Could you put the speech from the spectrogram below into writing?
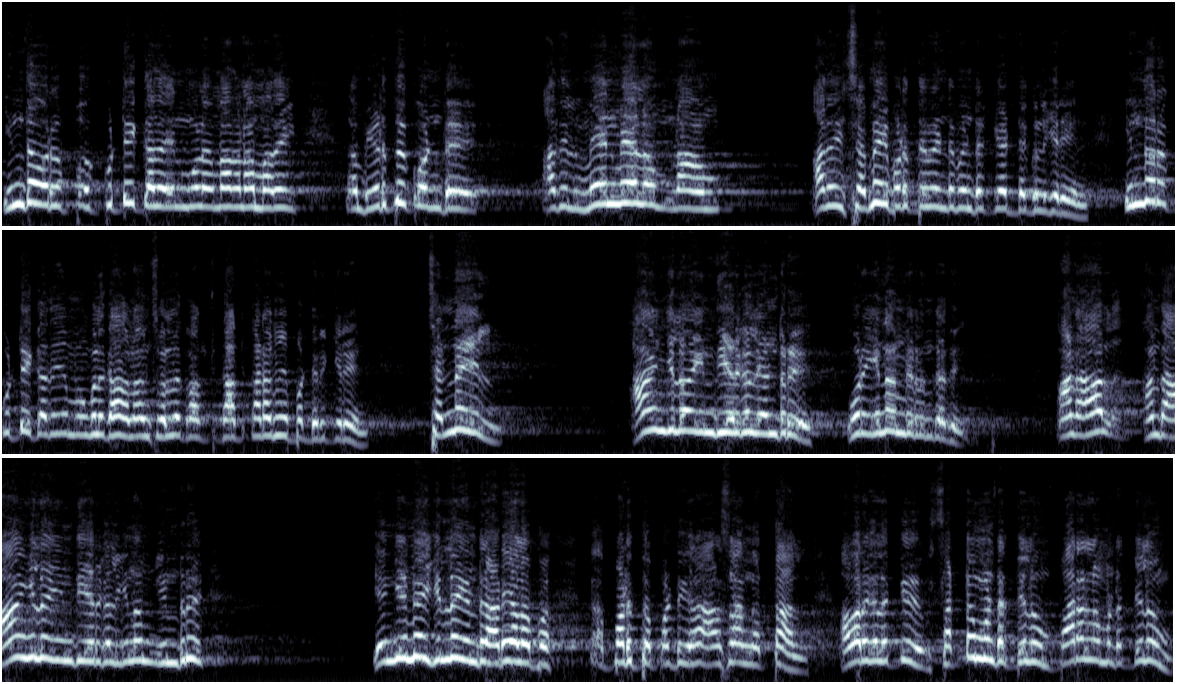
இந்த ஒரு குட்டி கதையின் மூலமாக நாம் அதை நாம் எடுத்துக்கொண்டு அதில் மேன்மேலும் நாம் அதை செம்மைப்படுத்த வேண்டும் என்று கேட்டுக்கொள்கிறேன். இன்னொரு குட்டி கதையும் உங்களுக்காக நான் சொல்ல கா- கடமைப்பட்டிருக்கிறேன். சென்னையில் ஆங்கிலோ இந்தியர்கள் என்று ஒரு இனம் இருந்தது. ஆனால் அந்த ஆங்கிலோ இந்தியர்கள் இனம் இன்று எங்கேயுமே இல்லை என்று அடையாளப்படுத்தப்பட்ட அரசாங்கத்தால். அவர்களுக்கு சட்டமன்றத்திலும் பாராளுமன்றத்திலும்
